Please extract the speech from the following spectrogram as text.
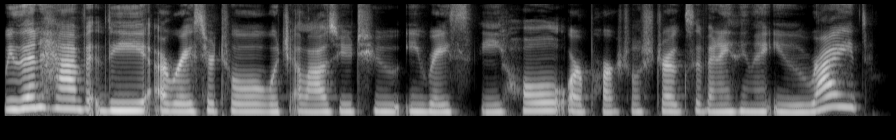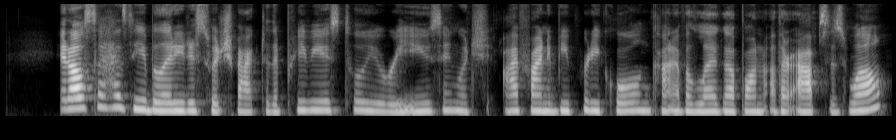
We then have the eraser tool, which allows you to erase the whole or partial strokes of anything that you write. It also has the ability to switch back to the previous tool you were using, which I find to be pretty cool and kind of a leg up on other apps as well.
